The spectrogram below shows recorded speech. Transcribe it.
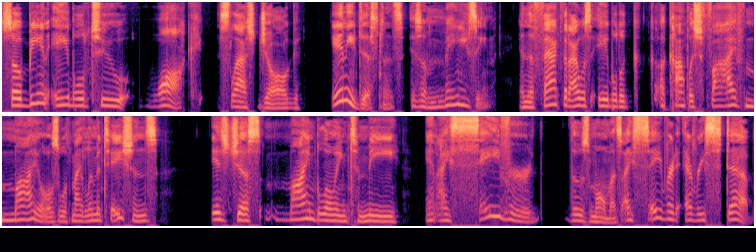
So being able to walk slash jog any distance is amazing. And the fact that I was able to accomplish five miles with my limitations is just mind blowing to me. And I savored those moments. I savored every step.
